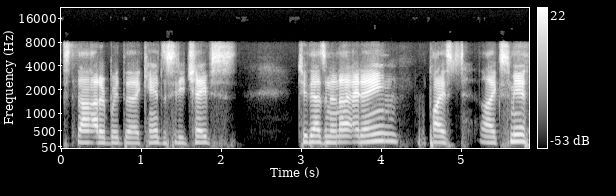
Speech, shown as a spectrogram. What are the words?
started with the Kansas City Chiefs 2018, replaced Alex Smith.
